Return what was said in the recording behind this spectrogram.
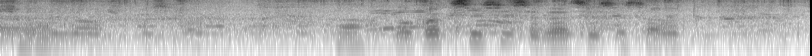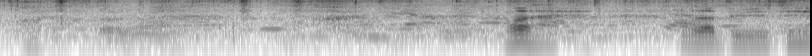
je- non, je pense pas. Ah. Donc, quoi que si, si, être si, c'est ça. Ouais, on a pu visiter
